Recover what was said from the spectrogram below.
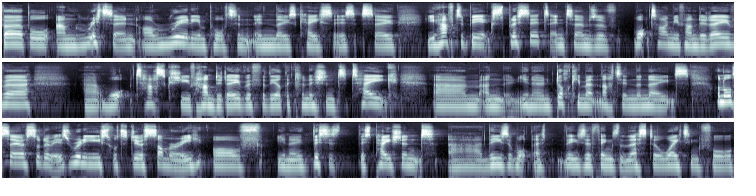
verbal and written, are really important in those cases. So you have to be explicit in terms of what time you've handed over, uh, what tasks you've handed over for the other clinician to take, um, and you know, and document that in the notes. And also, sort of, it's really useful to do a summary of, you know, this is this patient. Uh, these are what they're, these are things that they're still waiting for,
